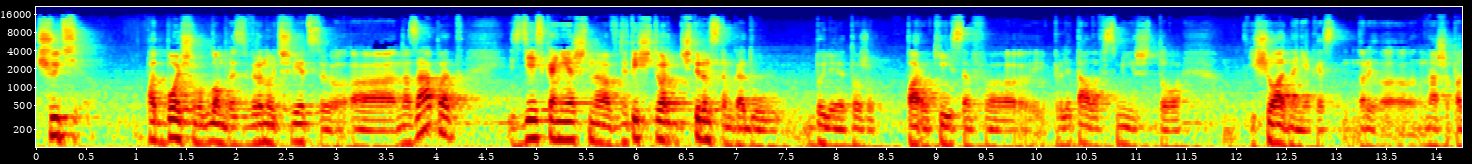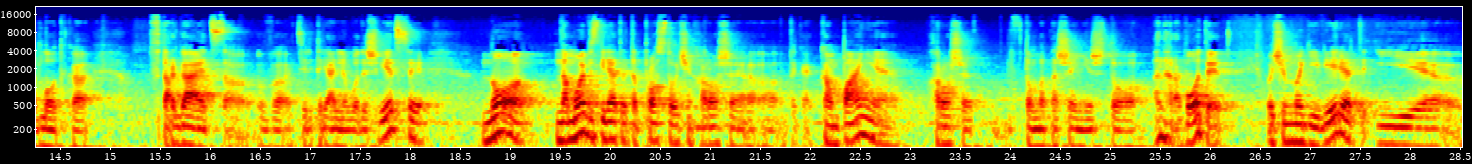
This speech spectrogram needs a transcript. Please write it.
чуть под большим углом развернуть Швецию э, на запад. Здесь, конечно, в 2014 году были тоже пару кейсов, э, пролетало в СМИ, что еще одна некая э, наша подлодка вторгается в территориальные воды Швеции. Но, на мой взгляд, это просто очень хорошая э, такая компания, хорошая в том отношении, что она работает, очень многие верят, и э,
